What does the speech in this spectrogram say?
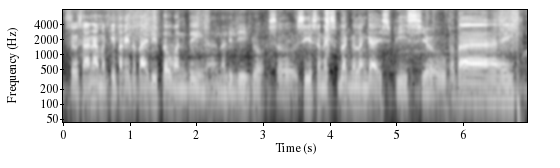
so sana magkita-kita tayo dito one day na naliligo. So, see you sa next vlog na lang guys. Peace, yo. Bye-bye!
